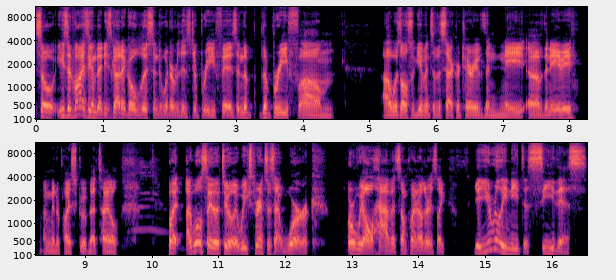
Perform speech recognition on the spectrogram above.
So he's advising him that he's got to go listen to whatever this debrief is, and the the brief um, uh, was also given to the Secretary of the Na- of the Navy. I'm going to probably screw up that title, but I will say though too, like we experience this at work, or we all have at some point or other. It's like yeah, you really need to see this,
